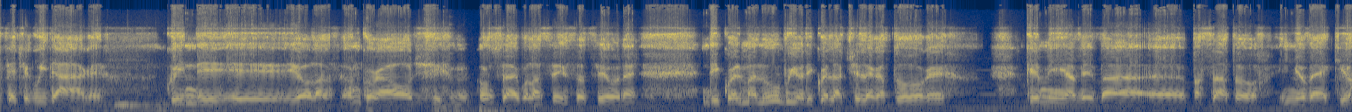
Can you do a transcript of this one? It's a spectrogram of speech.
mi fece guidare quindi eh, io la, ancora oggi conservo la sensazione di quel manubrio, di quell'acceleratore che mi aveva eh, passato il mio vecchio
